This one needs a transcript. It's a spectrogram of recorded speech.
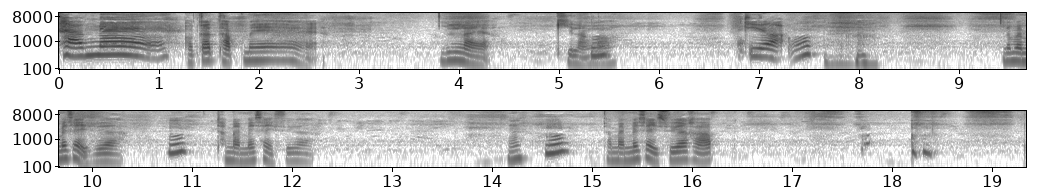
ทำแม่เอากัดทับแม่นี่อะไรอะ ขี่หลังเหรอเจียงทำไมไม่ใส่เสื้อหึทำไมไม่ใส่เสื้อหึทำไมไม่ใส่เสื้อครับ ไป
